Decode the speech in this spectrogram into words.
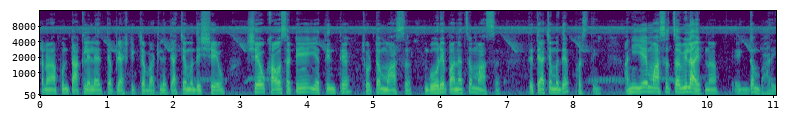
कारण आपण टाकलेल्या आहेत त्या प्लॅस्टिकच्या बाटल्या. त्याच्यामध्ये शेव. शेव खावासाठी येतील ते छोटं मासं. गोरे पाण्याचं मासं. ते त्याच्यामध्ये फसतील. आणि हे मासं चवीला आहेत ना? एकदम भारी.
